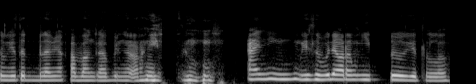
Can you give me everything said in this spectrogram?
begitu dalamnya kabang kabin dengan orang itu. Anjing disebutnya orang itu gitu loh.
